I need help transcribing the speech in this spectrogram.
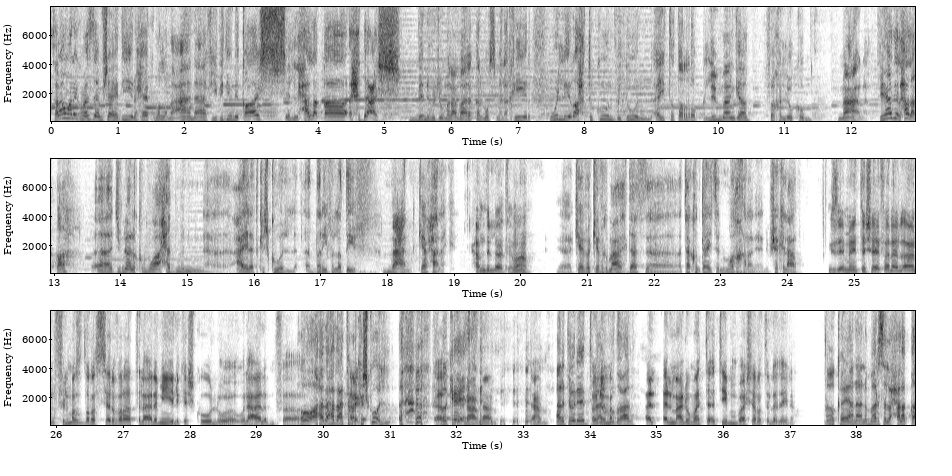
السلام عليكم أعزائي المشاهدين وحياكم الله معانا في فيديو نقاش الحلقة 11 من هجوم العمالقة الموسم الأخير واللي راح تكون بدون أي تطرق للمانجا فخلوكم معنا. في هذه الحلقة آه، جبنا لكم واحد من آه، عائلة كشكول الظريف اللطيف معا كيف حالك؟ الحمد لله تمام آه، كيف كيفك مع أحداث Attack on Titan مؤخرا يعني بشكل عام؟ زي ما انت شايف أنا الآن في المصدر السيرفرات العالمية لكشكول والعالم ف أوه هذا هذا تبع كشكول. آه، أوكي. إيه، نعم نعم نعم. أنا توني انتبه على الموضوع هذا. ال- المعلومات تأتي مباشرة لدينا. أوكي أنا لما ارسل الحلقة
